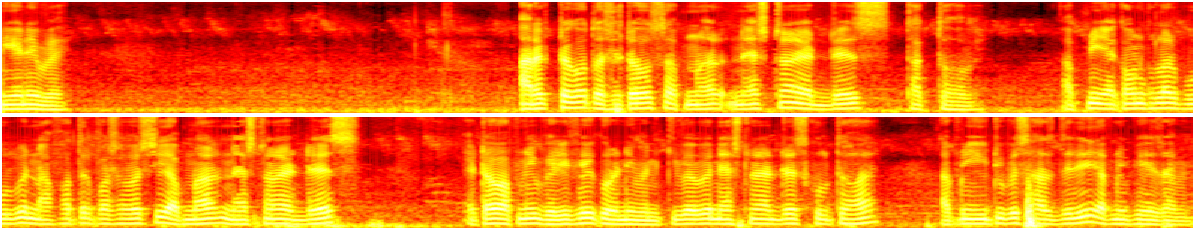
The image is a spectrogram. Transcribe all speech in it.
নিয়ে নেবে। আরেকটা কথা, সেটা হচ্ছে আপনার ন্যাশনাল অ্যাড্রেস থাকতে হবে। আপনি অ্যাকাউন্ট খোলার পূর্বে নাফাতের পাশাপাশি আপনার ন্যাশনাল অ্যাড্রেস এটাও আপনি ভেরিফাই করে নেবেন। কীভাবে ন্যাশনাল অ্যাড্রেস খুলতে হয়, আপনি ইউটিউবে সার্চ দিলেই আপনি পেয়ে যাবেন।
